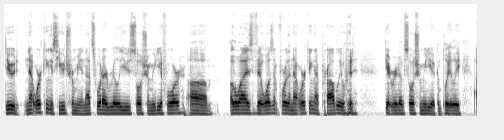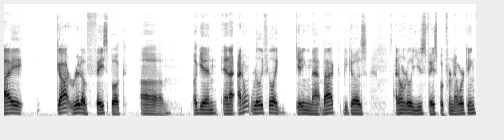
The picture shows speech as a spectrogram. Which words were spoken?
dude, networking is huge for me, and that's what I really use social media for. Um, otherwise, if it wasn't for the networking, I probably would get rid of social media completely. I got rid of Facebook um, again, and I, I don't really feel like getting that back because I don't really use Facebook for networking.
